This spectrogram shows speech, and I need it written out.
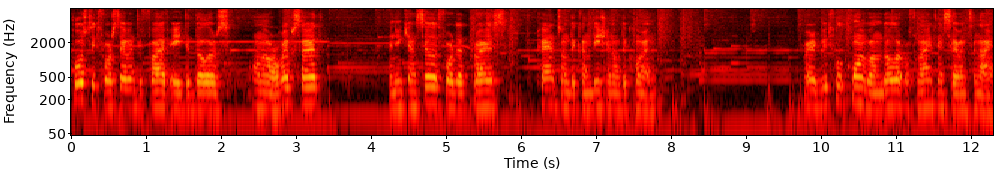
post it for 75 80 dollars on our website and you can sell it for that price depends on the condition of the coin. Very beautiful coin, $1 of 1979.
